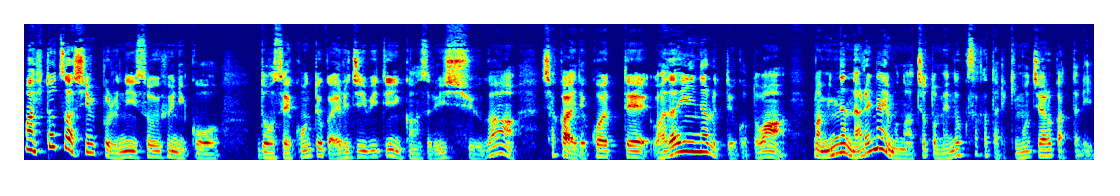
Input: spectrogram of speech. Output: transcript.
まあ一つはシンプルにそういうふうにこう同性婚というか LGBT に関するイシューが社会でこうやって話題になるっていうことは、まあ、みんな慣れないものはちょっと面倒くさかったり気持ち悪かったり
